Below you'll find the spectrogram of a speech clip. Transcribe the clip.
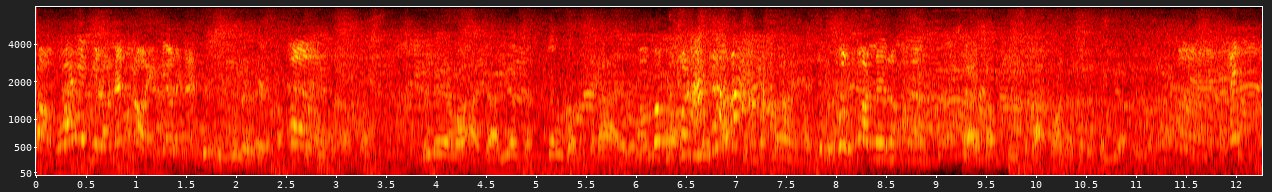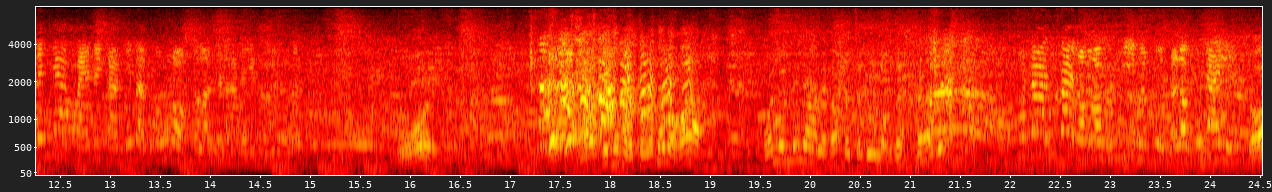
หล่อเพราะว่าเอ็มวีเรานั่งหล่ออย่างเดียวเลยนะไม่รู้เลยครับจริงๆแล้วก็ไม่แน่ว่าอาจจะเลือกจากเบื้องบนก็ได้อะไรอย่างอ๋อเงี้ยเบื้ก็องบนไม่ขอบคุณมากๆครับทุกคนเลยเหรอใช่ครับคุณสถาพรอาจจะเป็นคนเลือกเองก็ได้เออเล่นเล่นยากไหมในการที่แบบต้องหลอกตลอดเวลาในเอ็มวีนั้นนะโอ้ยอ๋อคือสมมติสมมติถ้าบอกว่า โอ้ยเล่นไม่ยากเลยครับมันจะดูหลงได้พูดได้พูดได้ลองเอาทุกทีมากดแล้วเราพูดได้เลยก็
